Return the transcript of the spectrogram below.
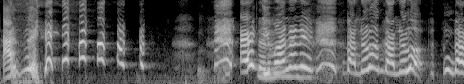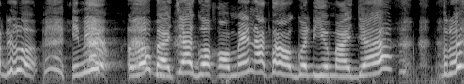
Asik. Eh gimana nih? Ntar dulu, ntar dulu, ntar dulu. Ini lo baca, gue komen atau gue diem aja? Terus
